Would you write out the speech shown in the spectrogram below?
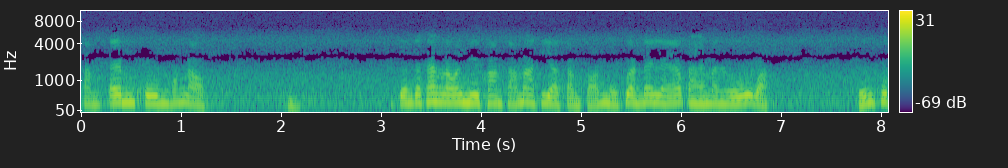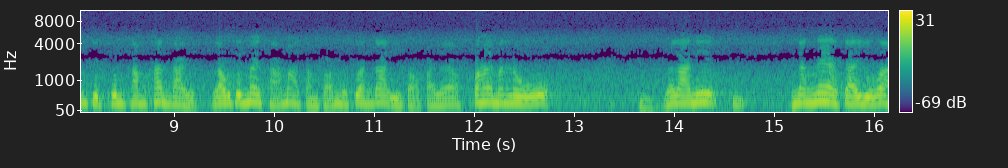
ทำเต็มภูมิของเราจนกระทั่งเราไม่มีความสามารถที่จะสั่งสอนหมู่เพื่อนได้แล้วก็ให้มันรู้ว่าถึงภูมิจิตภูมิธรรมขั้นใด เราจึงไม่สามารถสั่งสอนหมู่เพื่อนได้อีกต่อไปแล้ว ก็ให้มันรู้ เวลานี้ยังแน่ใจอยู่ว่า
